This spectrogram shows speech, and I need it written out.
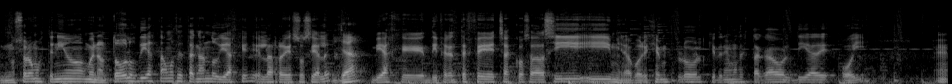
nosotros hemos tenido, bueno, todos los días estamos destacando viajes en las redes sociales. ¿Ya? Viajes en diferentes fechas, cosas así. Y mira, por ejemplo, el que tenemos destacado el día de hoy. Eh, eh,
